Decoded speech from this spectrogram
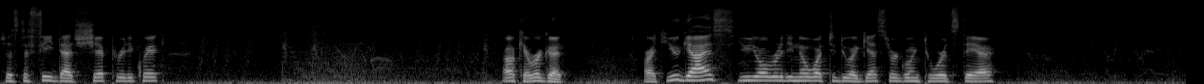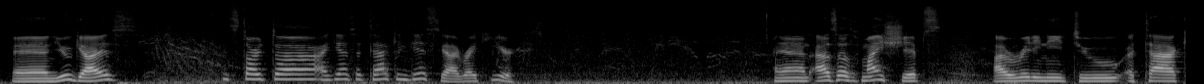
Just defeat that ship really quick. Okay, we're good. Alright, you guys, you already know what to do. I guess you're going towards there. And you guys, let's start, uh, I guess, attacking this guy right here. And as of my ships, I really need to attack,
